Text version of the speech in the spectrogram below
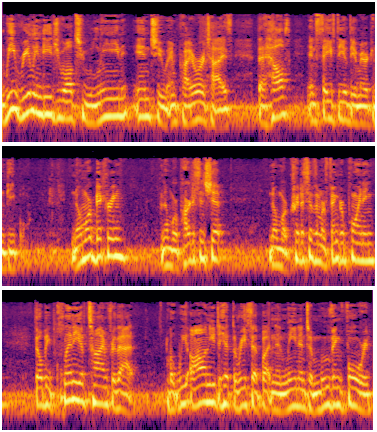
We really need you all to lean into and prioritize the health and safety of the American people. No more bickering, no more partisanship, no more criticism or finger pointing. There'll be plenty of time for that But we all need to hit the reset button and lean into moving forward.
